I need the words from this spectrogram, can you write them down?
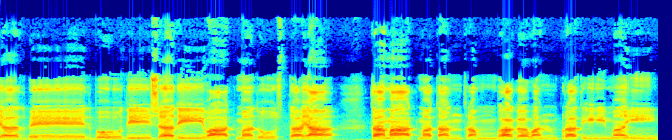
यद्भेद्बुधिषदीवात्मदुस्तया तमात्मतन्त्रं भगवन् प्रतीमहि।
